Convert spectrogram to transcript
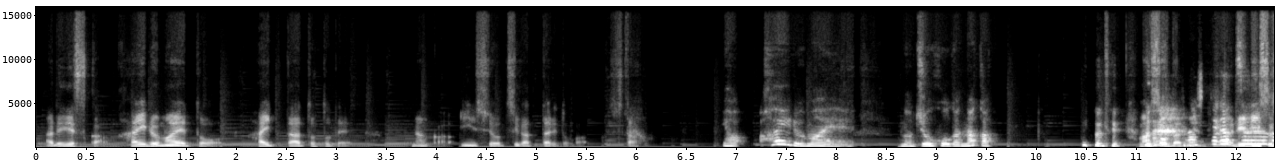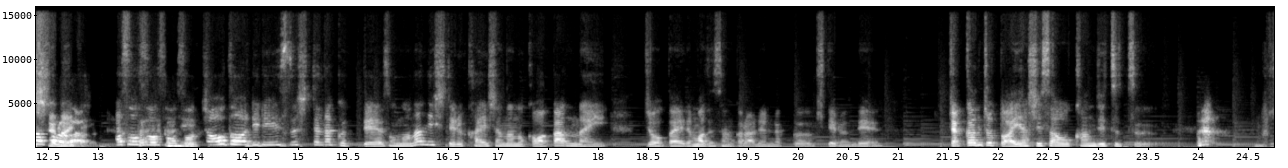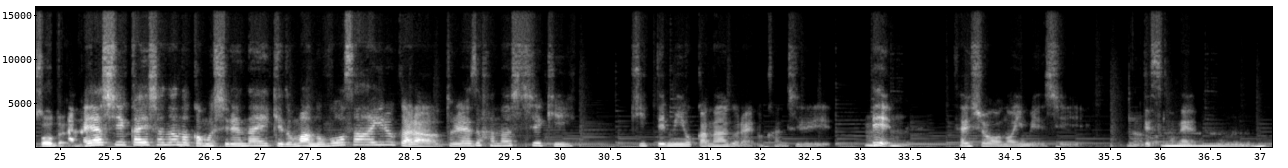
あれですか、入る前と入った後とで、なんか印象違ったりとかした？いや、入る前の情報がなかった まあそうだね7月。リリースしてないからね。あそうそうそうそう、ちょうどリリースしてなくって、その何してる会社なのかわかんない状態でマゼさんから連絡来てるんで、若干ちょっと怪しさを感じつつ、そうだよね。怪しい会社なのかもしれないけど、まあ、のぼうさんいるから、とりあえず話聞聞いてみようかなぐらいの感じ、でうんうん最初のイメージですかねうん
